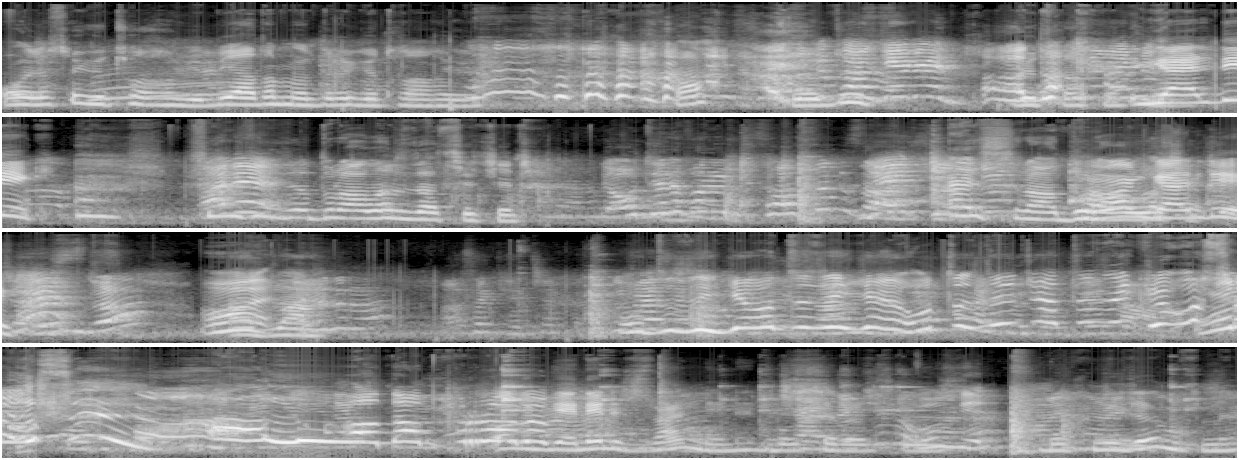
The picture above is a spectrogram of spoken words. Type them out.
Oynasa götü kalkıyor. Bir adam öldürür götü kalkıyor. ha? Gördün. Götü kalkıyor. Geldik. Şimdi dur Allah rızası için. Ya o telefonu bir salsanıza. Esra dur Tamam geldik. Ay, Abla. 32 32 32 32 Nasıl? Adam pro. Oğlum yeneriz lan yeneriz. Okey. Bekmeyecek misin? ne?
